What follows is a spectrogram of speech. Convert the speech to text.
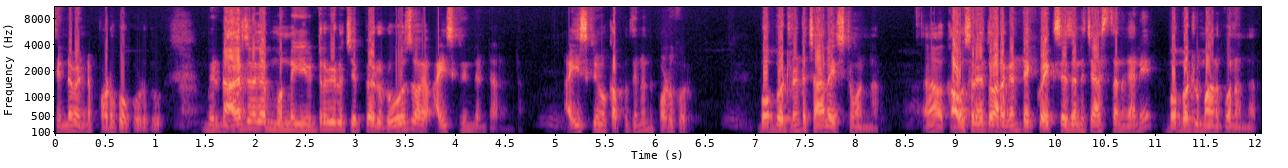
తిన్న వెంటనే పడుకోకూడదు. మీరు నాగార్జున గారు మొన్న ఈ ఇంటర్వ్యూలో చెప్పారు. రోజు ఐస్ క్రీమ్ తింటారంట. ఐస్ క్రీమ్ ఒక కప్పు తిన్నది పడుకోరు. బొబ్బట్లు అంటే చాలా ఇష్టం అన్నారు. ఒక అవసరమైతే అరగంట ఎక్కువ ఎక్సర్సైజ్ అని చేస్తాను కానీ బొబ్బట్లు మానుకోని అన్నారు.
